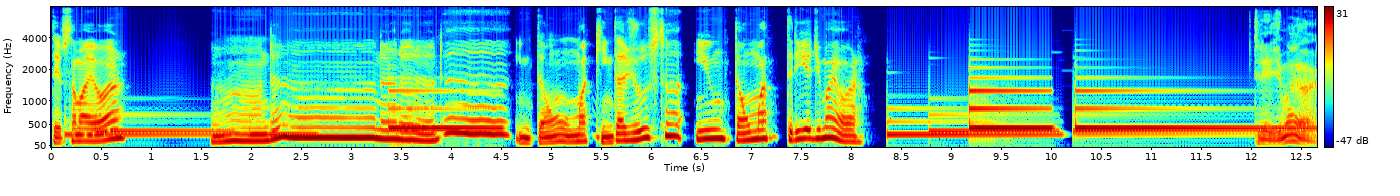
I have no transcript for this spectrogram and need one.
Terça maior. Então, uma quinta justa e então uma tríade maior. Tríade maior.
